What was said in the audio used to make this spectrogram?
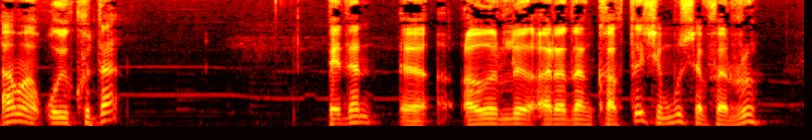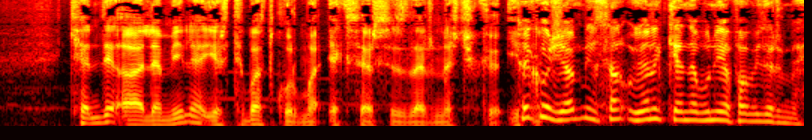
Ama uykuda beden e, ağırlığı aradan kalktığı için bu sefer ruh kendi alemiyle irtibat kurma egzersizlerine çıkıyor. Peki hocam insan uyanıkken de bunu yapabilir mi?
